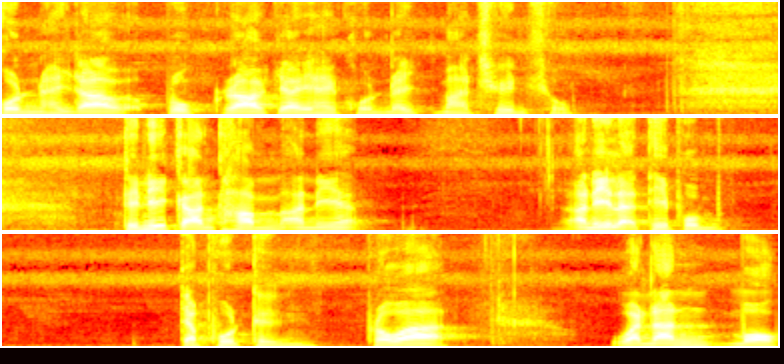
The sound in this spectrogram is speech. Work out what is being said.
คนให้ร้าวปลุกร้าวใจให้คนได้มาชื่นชม ทีนี้การทำอันนี้อันนี้แหละที่ผมจะพูดถึง เพราะว่า วันนั้นบอก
